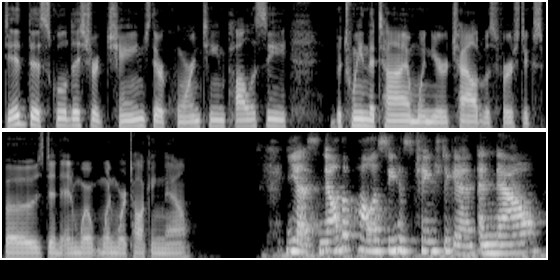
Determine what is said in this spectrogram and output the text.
Did the school district change their quarantine policy between the time when your child was first exposed and, and when we're talking now? Yes, now the policy has changed again. And now,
